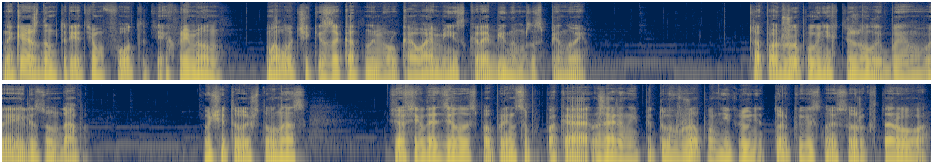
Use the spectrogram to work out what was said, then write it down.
На каждом третьем фото тех времен молодчики с закатанными рукавами и с карабином за спиной. А под жопой у них тяжелый БМВ или зундап. Учитывая, что у нас все всегда делалось по принципу, пока жареный петух в жопу не клюнет. Только весной 42-го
